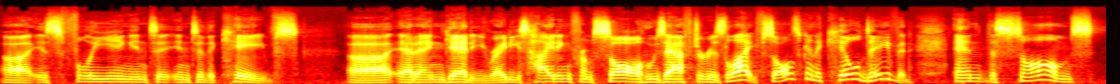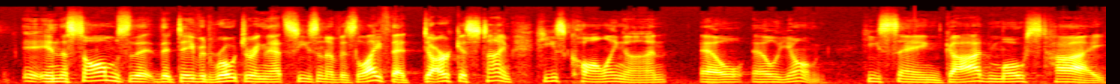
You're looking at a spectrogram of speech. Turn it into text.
uh, is fleeing into, into the caves. Uh, at Engedi, right? He's hiding from Saul, who's after his life. Saul's going to kill David. And the Psalms in the Psalms that, that David wrote during that season of his life, that darkest time, he's calling on El Elyon. He's saying, God Most High,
